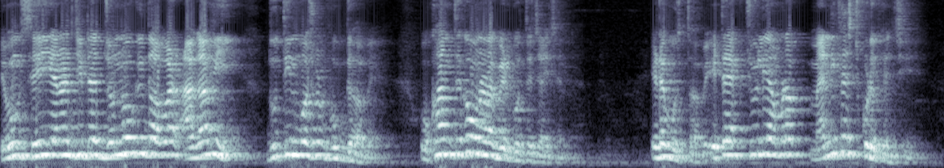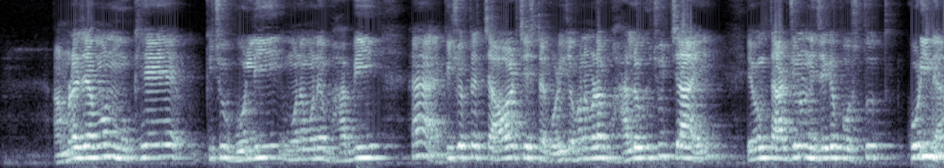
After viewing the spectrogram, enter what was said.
এবং সেই এনার্জিটার জন্যও কিন্তু আবার আগামী দু তিন বছর ভুগতে হবে। ওখান থেকেও ওনারা বের করতে চাইছেন। এটা বুঝতে হবে। এটা অ্যাকচুয়ালি আমরা ম্যানিফেস্ট করে ফেলছি। আমরা যেমন মুখে কিছু বলি, মনে মনে ভাবি হ্যাঁ কিছু একটা চাওয়ার চেষ্টা করি, যখন আমরা ভালো কিছু চাই এবং তার জন্য নিজেকে প্রস্তুত করি না,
